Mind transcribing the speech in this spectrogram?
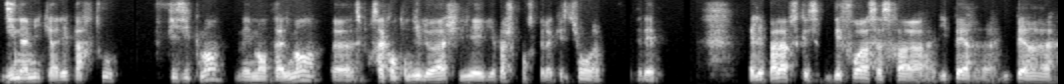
dynamique à aller partout physiquement, mais mentalement. Euh, c'est pour ça quand on dit le H il y a il y a pas, je pense que la question euh, elle est elle est pas là parce que des fois ça sera hyper hyper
